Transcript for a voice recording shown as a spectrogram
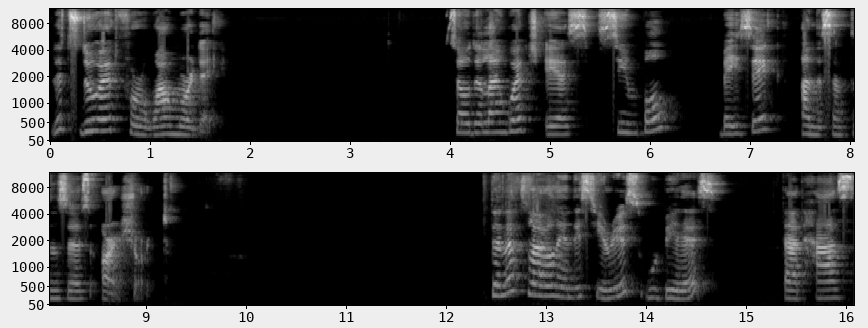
Let's do it for one more day. So the language is simple, basic, and the sentences are short. The next level in this series would be this, that has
